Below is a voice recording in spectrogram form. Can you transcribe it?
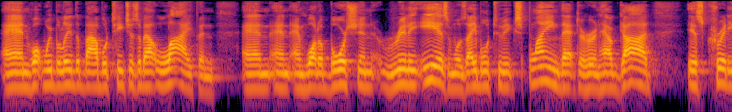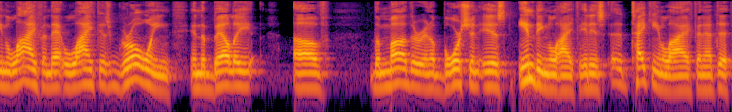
And what we believe the Bible teaches about life and, and, and, and what abortion really is, and was able to explain that to her and how God is creating life and that life is growing in the belly of the mother and abortion is ending life. It is uh, taking life. And at the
